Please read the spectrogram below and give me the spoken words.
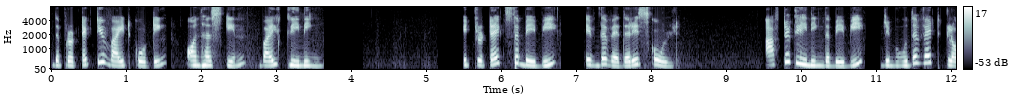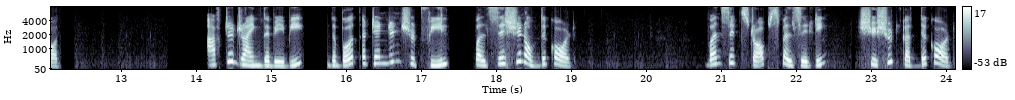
the protective white coating on her skin while cleaning. It protects the baby if the weather is cold. After cleaning the baby, remove the wet cloth. After drying the baby, the birth attendant should feel pulsation of the cord. Once it stops pulsating, she should cut the cord.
